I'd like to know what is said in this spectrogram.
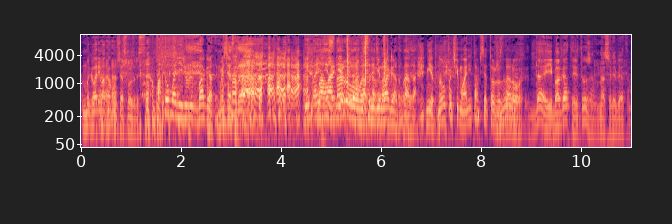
Мы говорим о каком сейчас возрасте? А потом они любят богатых. Мы сейчас, да. И найди здорового среди богатых. Нет, ну почему? Они там все тоже здоровы. Ну, Да, и богатые тоже наши ребята.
